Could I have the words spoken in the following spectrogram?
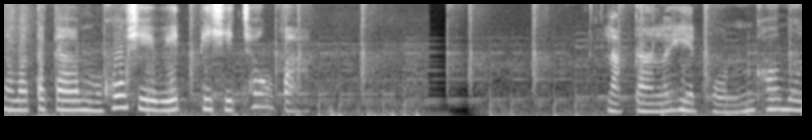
นวัตกรรม คู่ชีวิต พิชิตช่องปาก หลักการและเหตุผลข้อมูล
